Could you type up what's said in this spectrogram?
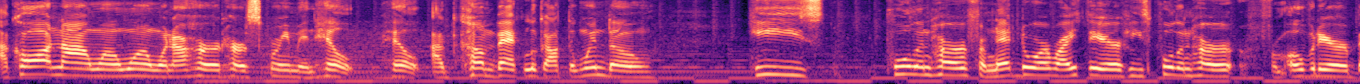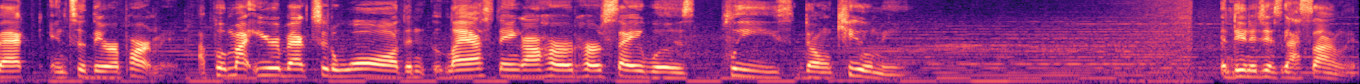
I called 911 when I heard her screaming, help, help. I come back, look out the window. He's pulling her from that door right there. He's pulling her from over there back into their apartment. I put my ear back to the wall. The last thing I heard her say was, please don't kill me. And then it just got silent.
